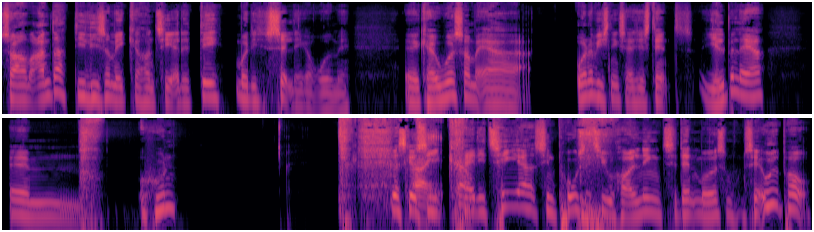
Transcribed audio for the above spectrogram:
Så om andre, de ligesom ikke kan håndtere det, det må de selv ikke råd med. Øh, Kaur, som er undervisningsassistent, hjælpelærer, øh, hun hvad skal jeg sige, krediterer sin positive holdning til den måde, som hun ser ud på,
